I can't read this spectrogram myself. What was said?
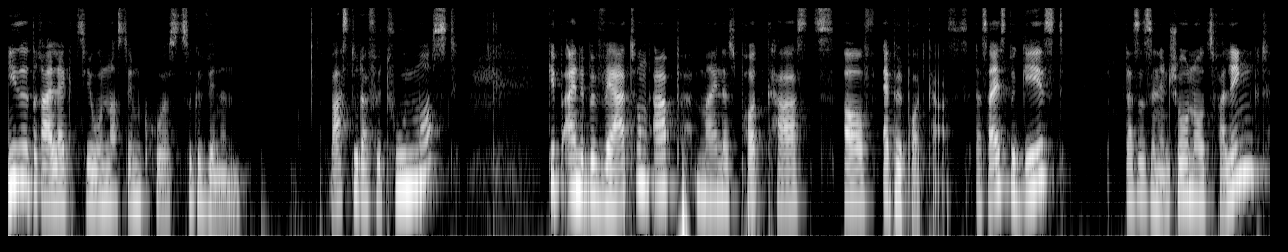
diese drei Lektionen aus dem Kurs zu gewinnen. Was du dafür tun musst, Gib eine Bewertung ab meines Podcasts auf Apple Podcasts. Das heißt, du gehst, das ist in den Show Notes verlinkt,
